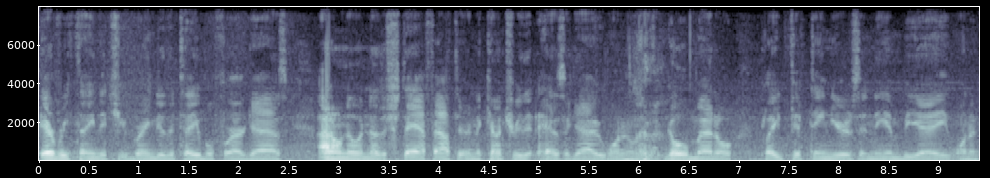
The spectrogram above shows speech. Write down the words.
everything that you bring to the table for our guys. I don't know another staff out there in the country that has a guy who won an Olympic gold medal, played 15 years in the NBA, won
